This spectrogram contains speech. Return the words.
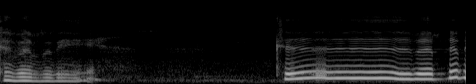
ክበርሬ ክበርሬ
